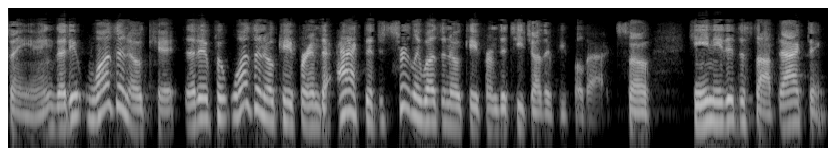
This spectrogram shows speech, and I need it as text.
saying that it wasn't okay, that if it wasn't okay for him to act, that it certainly wasn't okay for him to teach other people to act. So he needed to stop acting.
